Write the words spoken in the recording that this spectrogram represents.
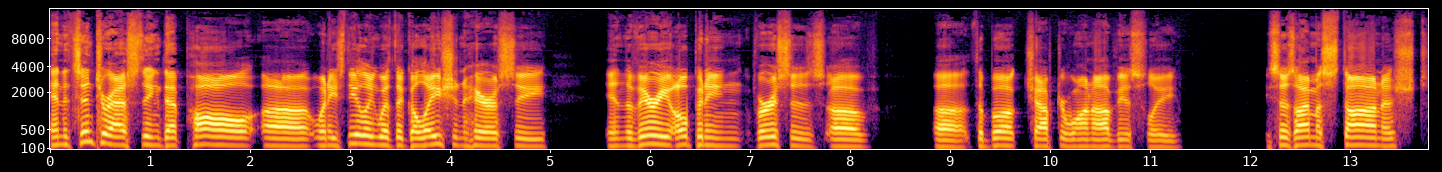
And it's interesting that Paul, uh, when he's dealing with the Galatian heresy, in the very opening verses of uh, the book, chapter 1, obviously, He says, I'm astonished,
